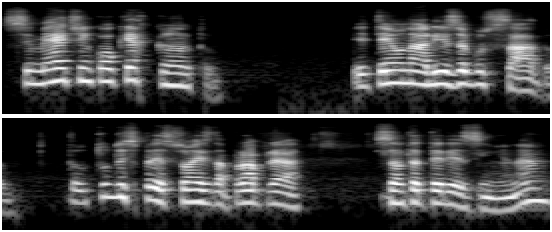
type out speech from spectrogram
se mete em qualquer canto e tem o nariz aguçado. Então, tudo expressões da própria Santa Teresinha, né?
